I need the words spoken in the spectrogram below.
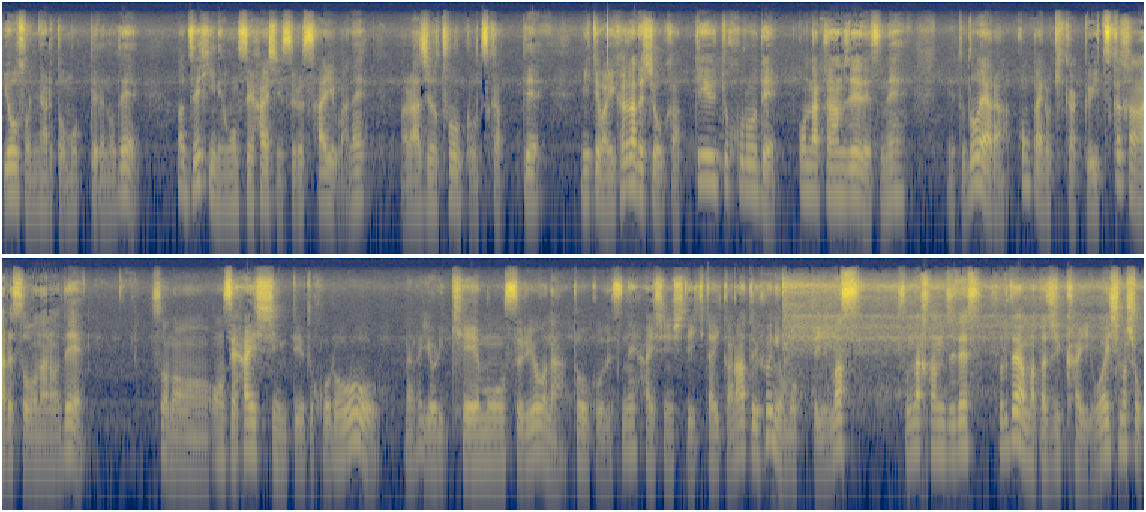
要素になると思ってるので、まあ、ぜひね、音声配信する際はね、ま、ラジオトークを使ってみてはいかがでしょうかっていうところで、こんな感じでですね、えっと、どうやら今回の企画5日間あるそうなので、その音声配信っていうところをなんかより啓蒙するようなトークをですね、配信していきたいかなというふうに思っています。そんな感じです。それではまた次回お会いしましょう。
